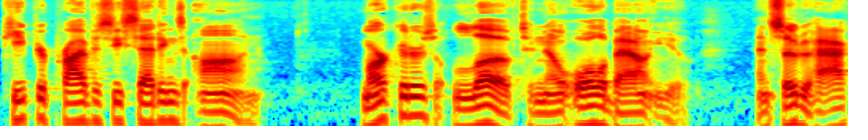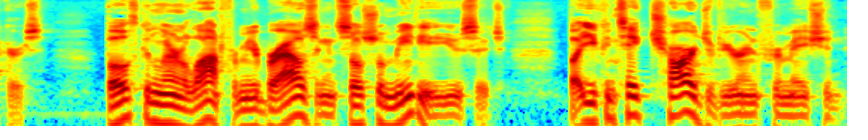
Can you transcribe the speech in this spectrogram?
Keep your privacy settings on. Marketers love to know all about you, and so do hackers. Both can learn a lot from your browsing and social media usage, but you can take charge of your information.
